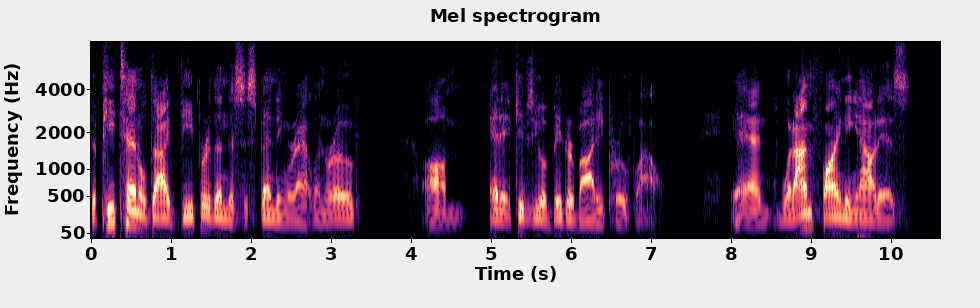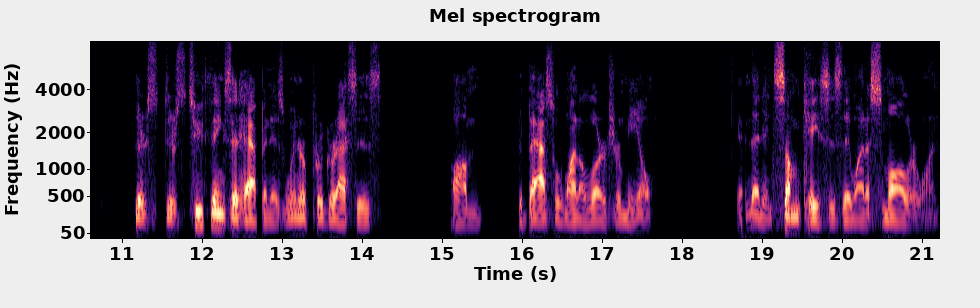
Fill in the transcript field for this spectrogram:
the P10 will dive deeper than the suspending Rattling Rogue, um, and it gives you a bigger body profile. And what I'm finding out is there's there's two things that happen as winter progresses. Um, the bass will want a larger meal, and then in some cases they want a smaller one.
